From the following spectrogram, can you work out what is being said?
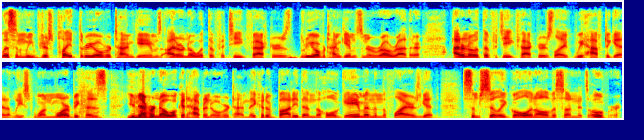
listen, we've just played three overtime games. I don't know what the fatigue factor is. Three overtime games in a row, rather. I don't know what the fatigue factor is like. We have to get at least one more because you never know what could happen in overtime. They could have bodied them the whole game, and then the Flyers get some silly goal, and all of a sudden it's over.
